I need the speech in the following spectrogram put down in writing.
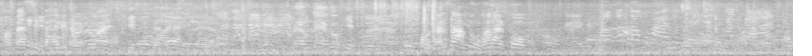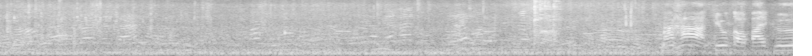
ขอแปดสิบไปให้พี่เบิร์ดด้วยผิดแต่แรกเลยอะเริ่มแรกก็ผิดเลยของชั้นสามถุงเท่าไหร่โฟมๆมาค่ะ คิวต่อไปคือ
